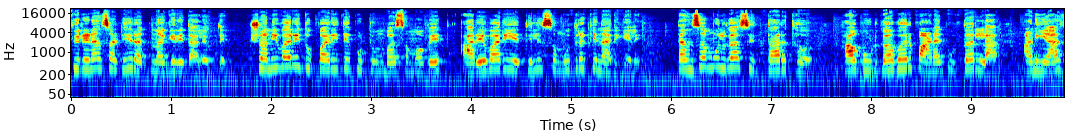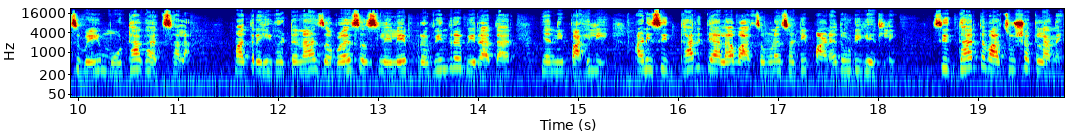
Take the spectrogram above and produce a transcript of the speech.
फिरण्यासाठी रत्नागिरीत आले होते. शनिवारी दुपारी ते कुटुंबासमवेत आरेवारी येथील समुद्रकिनारी गेले. त्यांचा मुलगा सिद्धार्थ हा गुडघाभर पाण्यात उतरला आणि याच वेळी मोठा घात झाला. मात्र ही घटना जवळच असलेले प्रवींद्र बिरादार यांनी पाहिली आणि सिद्धार्थ याला वाचवण्यासाठी पाण्यात उडी घेतली. सिद्धार्थ वाचू शकला नाही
